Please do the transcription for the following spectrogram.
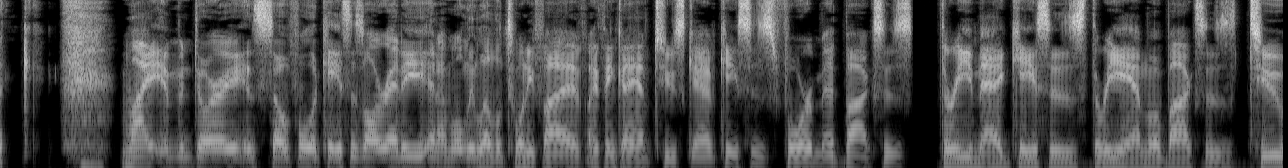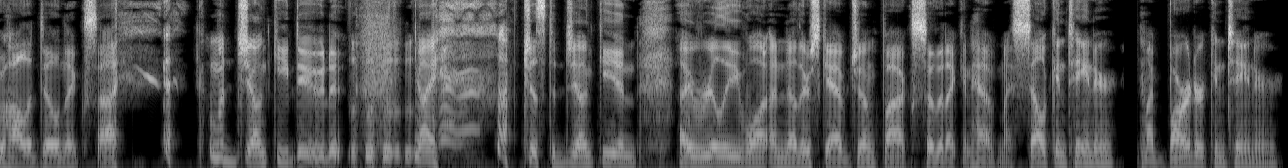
my inventory is so full of cases already and I'm only level 25. I think I have two scav cases, four med boxes, three mag cases, three ammo boxes, two holodilnicks. I I'm a junkie, dude. I, I'm just a junkie, and I really want another scav junk box so that I can have my sell container, my barter container,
